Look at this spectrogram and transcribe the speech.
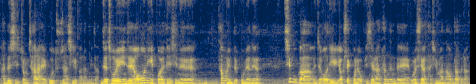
반드시 좀 잘 알고 투자하시기 바랍니다. 이제 저희 이제 어머니 뻘 되시는 사모님들 보면은 친구가 이제 어디 역세권에 오피스를 하나 샀는데 월세가 40만 나온다더라.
